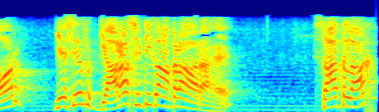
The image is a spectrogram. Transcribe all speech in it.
और ये सिर्फ़ 11 सिटी का आंकड़ा आ रहा है। सात लाख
